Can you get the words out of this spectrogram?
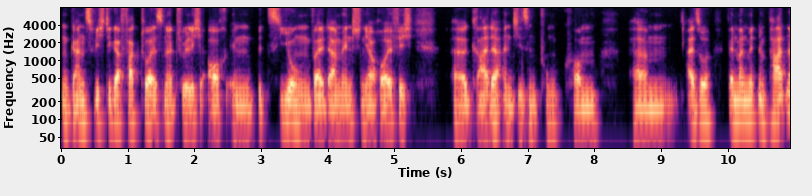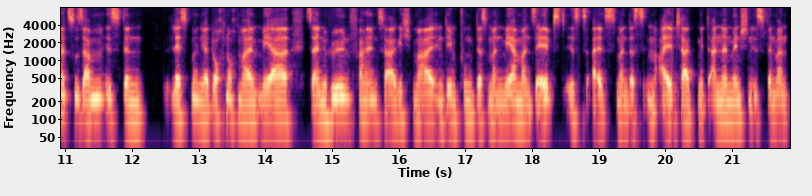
ein ganz wichtiger Faktor ist natürlich auch in Beziehungen, weil da Menschen ja häufig äh, gerade an diesen Punkt kommen. Ähm, also wenn man mit einem Partner zusammen ist, dann lässt man ja doch noch mal mehr seine Hüllen fallen, sage ich mal, in dem Punkt, dass man mehr man selbst ist, als man das im Alltag mit anderen Menschen ist. Wenn man,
